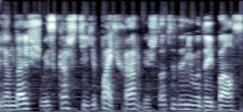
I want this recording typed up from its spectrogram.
идем дальше? Вы скажете, ебать, Харви, что ты до него доебался?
